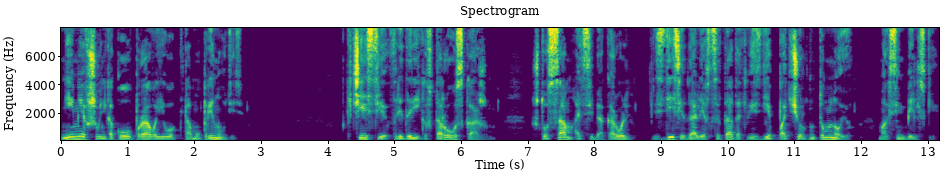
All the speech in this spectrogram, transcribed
не имевшего никакого права его к тому принудить? К чести Фредерика II скажем, что сам от себя король, здесь и далее в цитатах везде подчеркнуто мною, Максим Бельский,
